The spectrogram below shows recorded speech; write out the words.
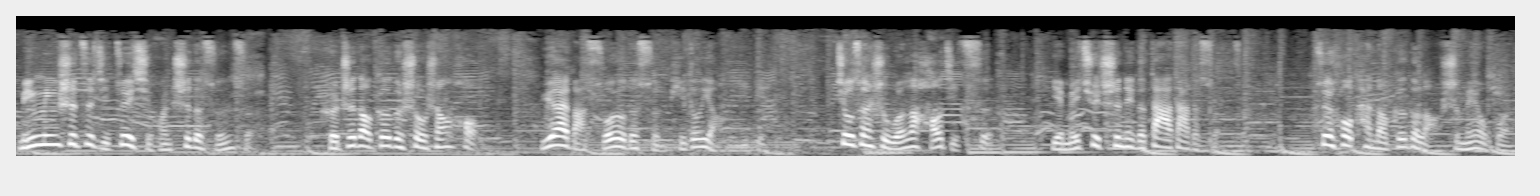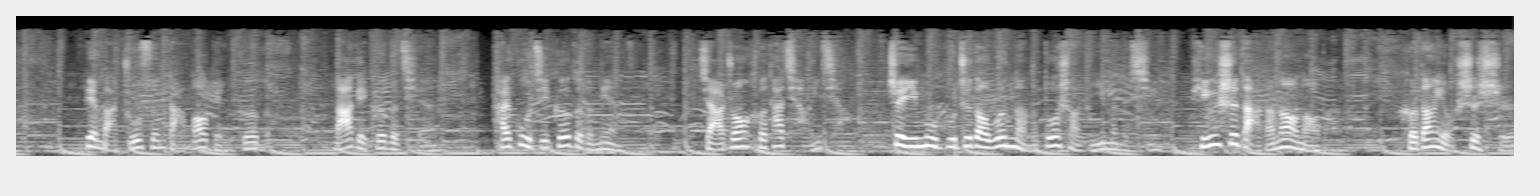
明明是自己最喜欢吃的笋笋，可知道哥哥受伤后，于爱把所有的笋皮都咬了一遍，就算是闻了好几次，也没去吃那个大大的笋子。最后看到哥哥老是没有过来，便把竹笋打包给了哥哥，拿给哥哥钱，还顾及哥哥的面子，假装和他抢一抢。这一幕不知道温暖了多少姨们的心。平时打打闹闹的，可当有事时，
